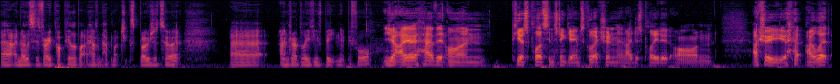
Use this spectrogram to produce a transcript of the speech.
Uh, I know this is very popular, but I haven't had much exposure to it. Uh, Andrew, I believe you've beaten it before. Yeah, I have it on PS Plus Instant Games Collection, and I just played it on. Actually, I let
